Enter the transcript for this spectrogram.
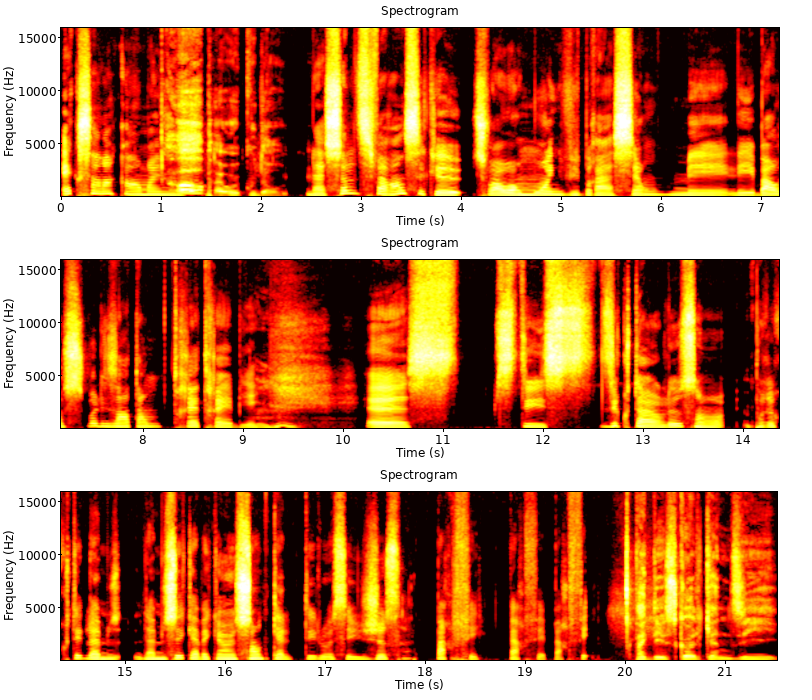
excellent quand même. Ah, ben, un coup donc. La seule différence, c'est que tu vas avoir moins de vibrations, mais les basses, tu vas les entendre très, très bien. Mhm. Euh, ces, écouteurs-là sont pour écouter de la, mus- de la musique avec un son de qualité, là, c'est juste parfait, parfait, parfait. Fait que des Skull Candy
